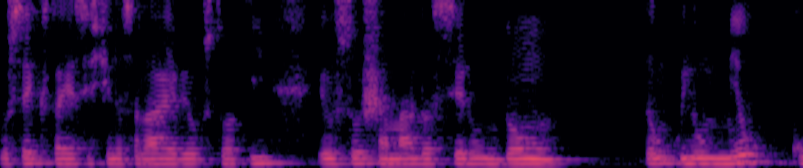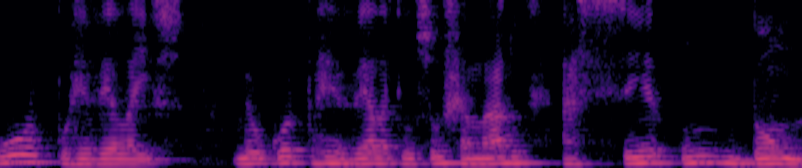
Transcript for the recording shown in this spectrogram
Você que está aí assistindo essa live, eu que estou aqui, eu sou chamado a ser um dom. Então, e o meu corpo revela isso. O meu corpo revela que eu sou chamado a ser um dom.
